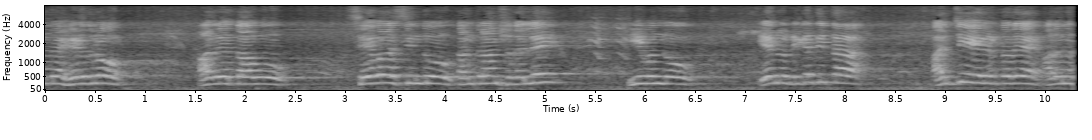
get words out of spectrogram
ಅಂತ ಹೇಳಿದ್ರು. ಆದರೆ ತಾವು ಸೇವಾ ಸಿಂಧು ತಂತ್ರಾಂಶದಲ್ಲಿ ಈ ಒಂದು ಏನು ನಿಗದಿತ ಅರ್ಜಿ ಏನಿರ್ತದೆ ಅದನ್ನು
